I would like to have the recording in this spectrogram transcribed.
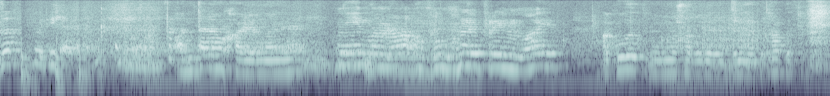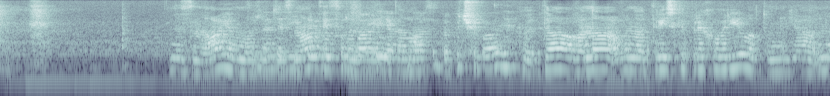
Захворіла. А Наталя Михайлівна, Ні, вона, вона не приймає. а коли можна буде до неї потрапити? Не знаю, можете дізнатися. Інформувати, як вона себе почуває. Да, вона, вона трішки прихворіла, тому я ну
